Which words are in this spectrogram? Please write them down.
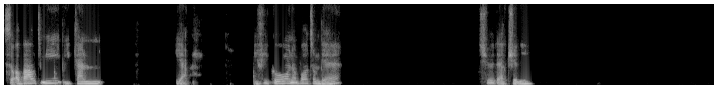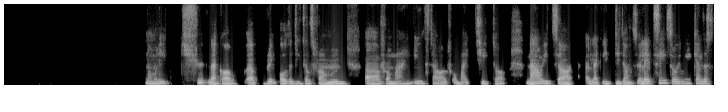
So about me, you can, yeah. If you go on the bottom there, should actually normally should like uh, uh, bring all the details from uh, from my Insta or from my TikTok. Now it's uh, like it didn't. So let's see. So we can just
